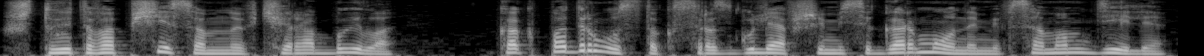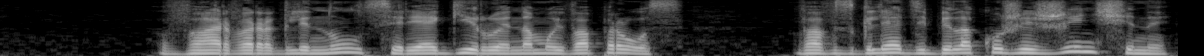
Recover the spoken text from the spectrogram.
Что это вообще со мной вчера было? Как подросток с разгулявшимися гормонами в самом деле. Варвар оглянулся, реагируя на мой вопрос. Во взгляде белокожей женщины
